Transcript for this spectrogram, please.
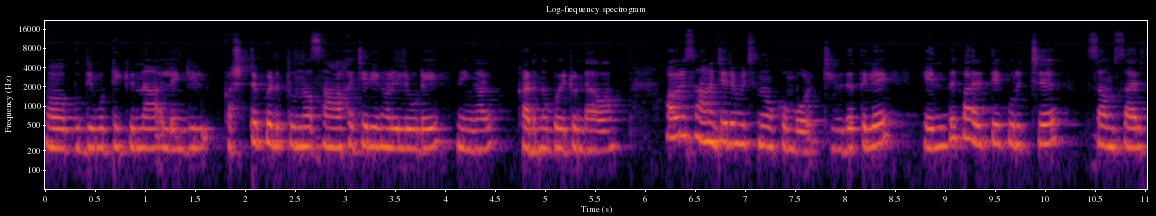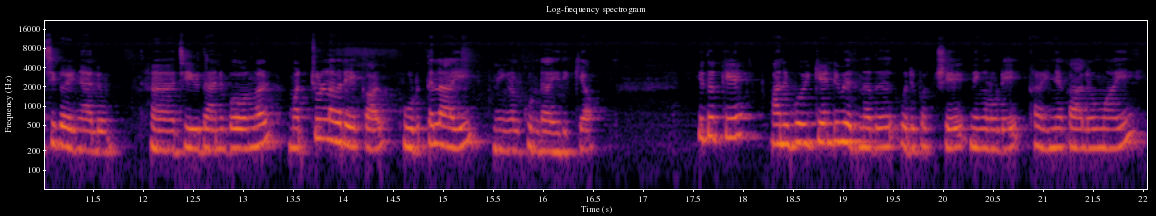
ബുദ്ധിമുട്ടിക്കുന്ന അല്ലെങ്കിൽ കഷ്ടപ്പെടുത്തുന്ന സാഹചര്യങ്ങളിലൂടെ നിങ്ങൾ കടന്നു പോയിട്ടുണ്ടാവാം ആ ഒരു സാഹചര്യം വെച്ച് നോക്കുമ്പോൾ ജീവിതത്തിലെ എന്ത് കാര്യത്തെക്കുറിച്ച് സംസാരിച്ചു കഴിഞ്ഞാലും ജീവിതാനുഭവങ്ങൾ മറ്റുള്ളവരെക്കാൾ കൂടുതലായി നിങ്ങൾക്കുണ്ടായിരിക്കാം. ഇതൊക്കെ അനുഭവിക്കേണ്ടി വരുന്നത് ഒരുപക്ഷെ നിങ്ങളുടെ കഴിഞ്ഞ കാലവുമായി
